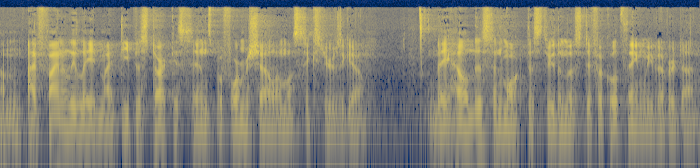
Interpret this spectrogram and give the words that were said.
um, I finally laid my deepest, darkest sins before Michelle almost six years ago. They held us and walked us through the most difficult thing we've ever done.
